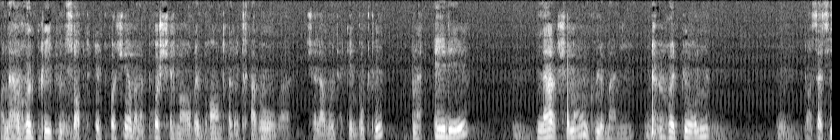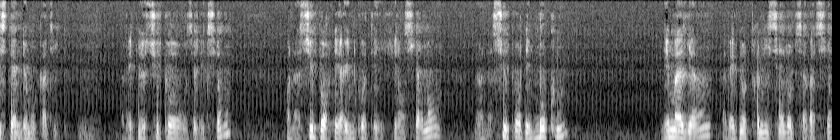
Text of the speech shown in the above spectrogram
On a repris toutes sortes de projets. On va prochainement reprendre les travaux sur la route à Timbuktu. On a aidé largement que le Mali retourne dans un système démocratique. Avec le support aux élections, on a supporté à une côté financièrement, mais on a supporté beaucoup les Maliens avec notre mission d'observation.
